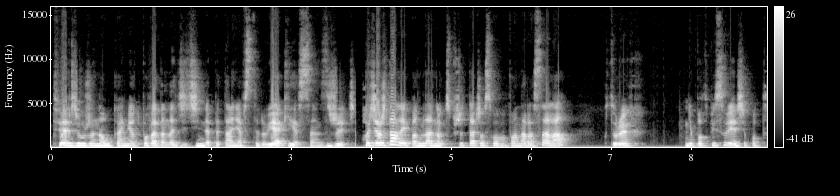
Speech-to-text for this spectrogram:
twierdził, że nauka nie odpowiada na dziecinne pytania w stylu jaki jest sens życia. Chociaż dalej pan Lennox przytacza słowa pana Russella, których nie podpisuje się pod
